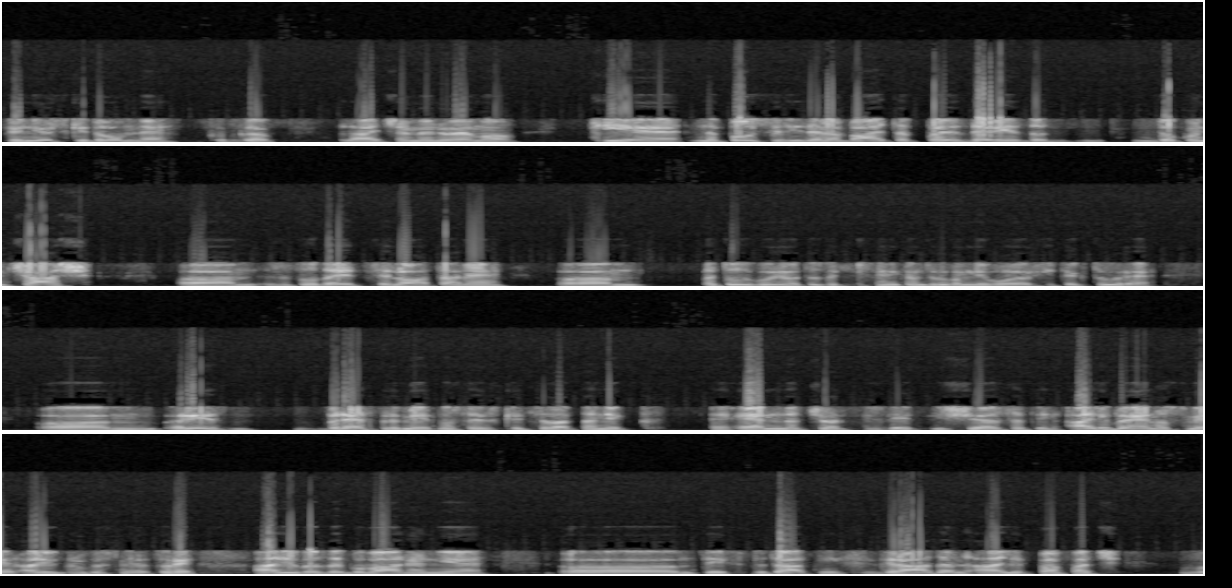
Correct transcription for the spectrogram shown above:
pionirski dom, ne, kot ga lajče imenujemo, ki je na pol sezidena bajta, pa je zdaj res do, dokončaš, um, zato da je celota. Ne, um, pa tudi govorimo tudi o nekem drugem nivoju arhitekture. Um, res, brezpredmetno se je sklicevati na nek en načrt iz let iz 60-ih, ali v eno smer, ali v drugo smer. Torej, ali v zagovarjanje um, teh dodatnih graden, ali pa pač v,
